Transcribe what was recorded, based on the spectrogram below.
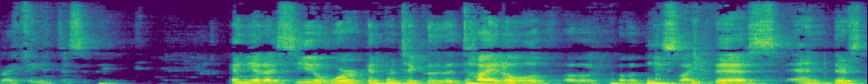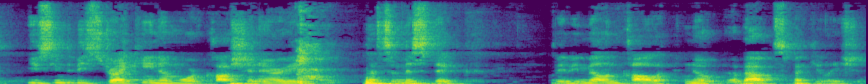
right? They anticipate. And yet I see a work, in particular the title of, of, of a piece like this, and there's, you seem to be striking a more cautionary, pessimistic, maybe melancholic note about speculation.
